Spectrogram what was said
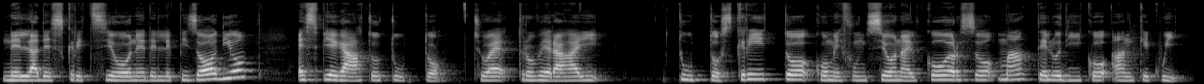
nella descrizione dell'episodio è spiegato tutto, cioè troverai tutto scritto, come funziona il corso, ma te lo dico anche qui.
